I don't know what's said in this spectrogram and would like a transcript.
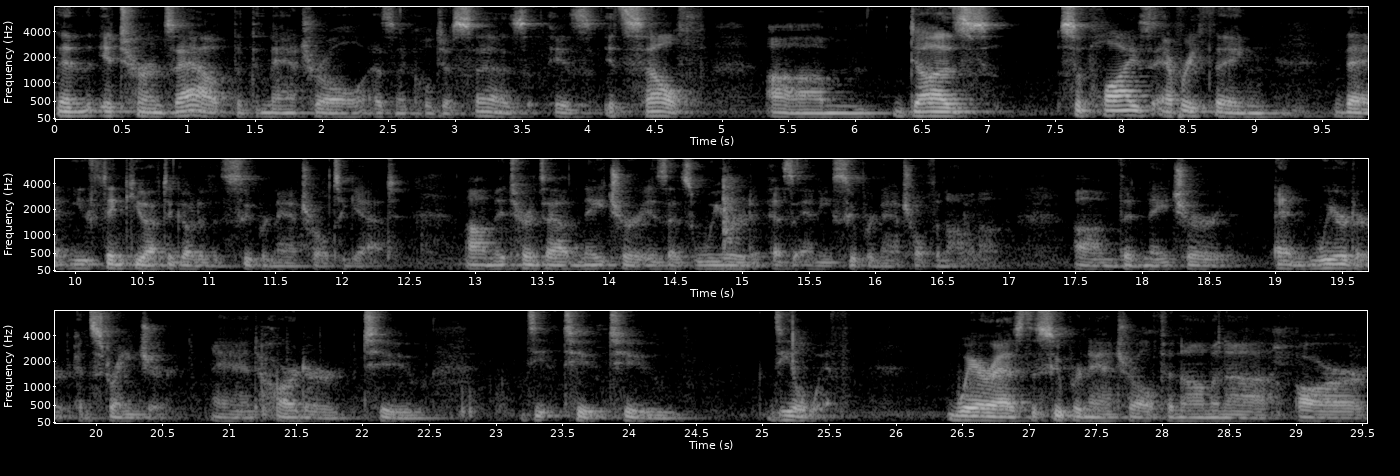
then it turns out that the natural, as Nicole just says, is itself um, does supplies everything that you think you have to go to the supernatural to get. Um, it turns out nature is as weird as any supernatural phenomenon. Um, that nature and weirder and stranger and harder to to to deal with, whereas the supernatural phenomena are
